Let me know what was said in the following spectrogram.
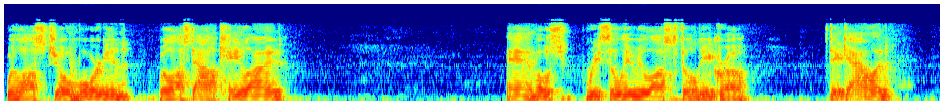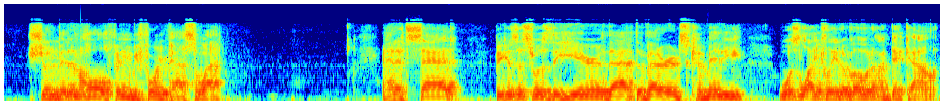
we lost Joe Morgan, we lost Al Kaline, and most recently we lost Phil Niekro. Dick Allen should have been in the Hall of Fame before he passed away. And it's sad because this was the year that the Veterans Committee was likely to vote on Dick Allen.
